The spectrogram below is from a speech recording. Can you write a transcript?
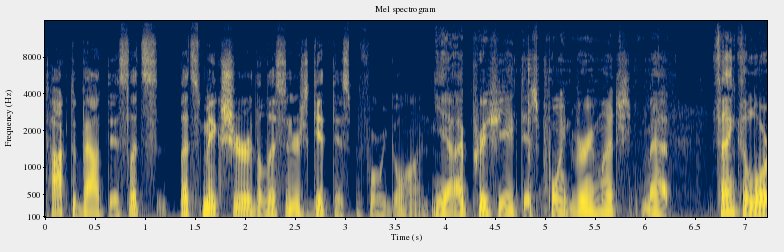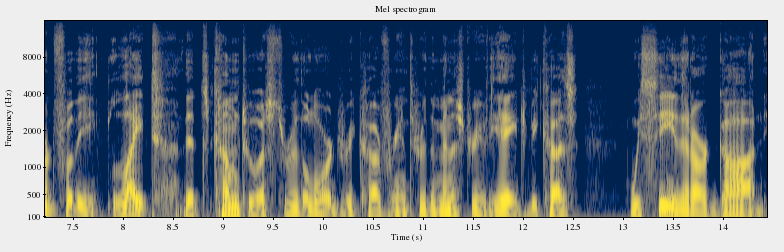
talked about this. Let's let's make sure the listeners get this before we go on. Yeah, I appreciate this point very much, Matt. Thank the Lord for the light that's come to us through the Lord's recovery and through the ministry of the age because we see that our God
